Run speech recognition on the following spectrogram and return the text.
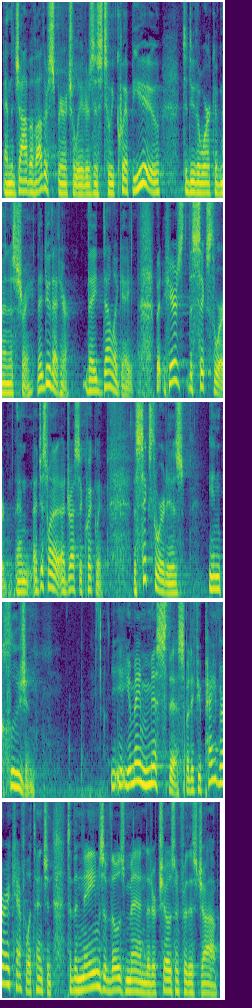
and the job of other spiritual leaders is to equip you to do the work of ministry. They do that here. They delegate. But here's the sixth word, and I just want to address it quickly. The sixth word is inclusion. You may miss this, but if you pay very careful attention to the names of those men that are chosen for this job,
